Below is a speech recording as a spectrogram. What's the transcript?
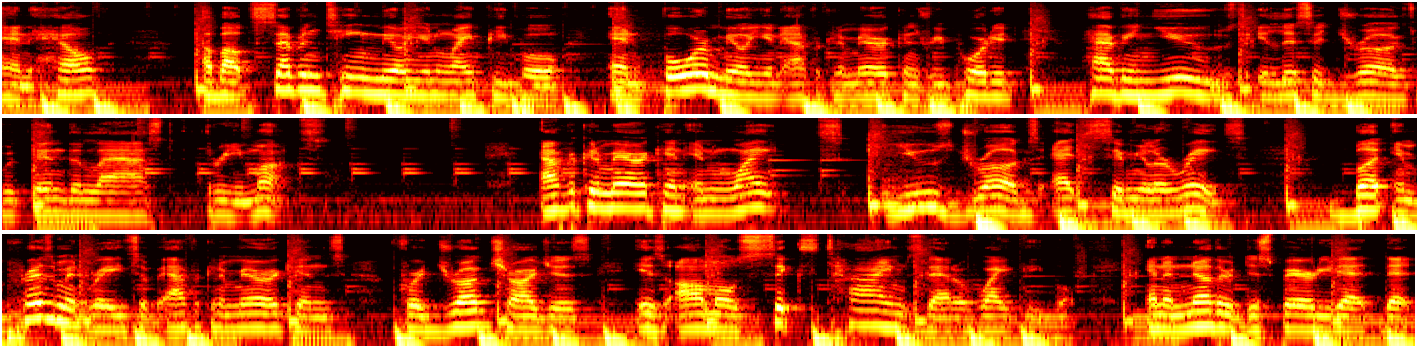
and Health, about 17 million white people and 4 million African Americans reported having used illicit drugs within the last three months. African American and whites use drugs at similar rates, but imprisonment rates of African Americans for drug charges is almost six times that of white people. And another disparity that that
